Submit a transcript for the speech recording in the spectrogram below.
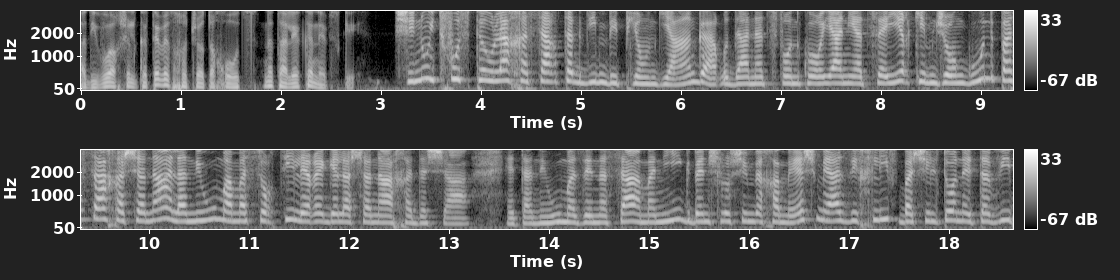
הדיווח של כתבת חדשות החוץ, נטליה קנבסקי. שינוי דפוס פעולה חסר תקדים בפיונגיאנג, הרודן הצפון קוריאני הצעיר קים ג'ונג און פסח השנה על הנאום המסורתי לרגל השנה החדשה. את הנאום הזה נשא המנהיג בן 35 מאז החליף בשלטון את אביו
